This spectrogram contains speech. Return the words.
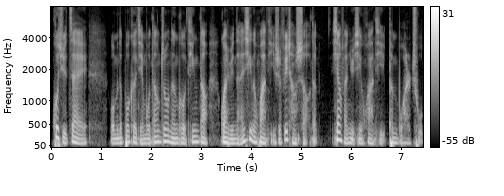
或许在我们的播客节目当中，能够听到关于男性的话题是非常少的，相反，女性话题喷薄而出。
